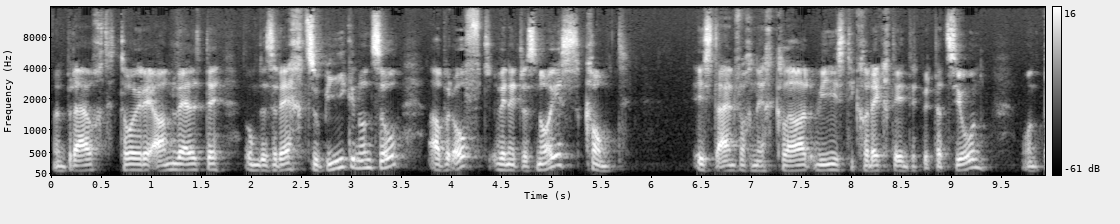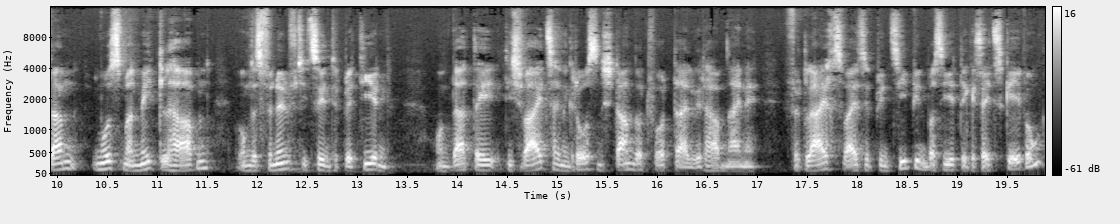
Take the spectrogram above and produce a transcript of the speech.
man braucht teure Anwälte, um das Recht zu biegen und so. Aber oft, wenn etwas Neues kommt, ist einfach nicht klar, wie ist die korrekte Interpretation. Und dann muss man Mittel haben, um das vernünftig zu interpretieren. Und da hat die, die Schweiz einen großen Standortvorteil. Wir haben eine vergleichsweise prinzipienbasierte Gesetzgebung,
